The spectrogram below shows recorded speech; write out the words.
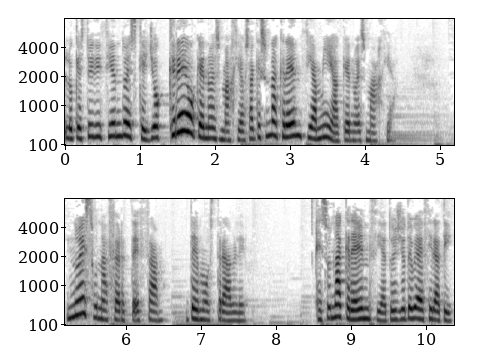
lo que estoy diciendo es que yo creo que no es magia, o sea, que es una creencia mía que no es magia. No es una certeza demostrable es una creencia. Entonces yo te voy a decir a ti,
